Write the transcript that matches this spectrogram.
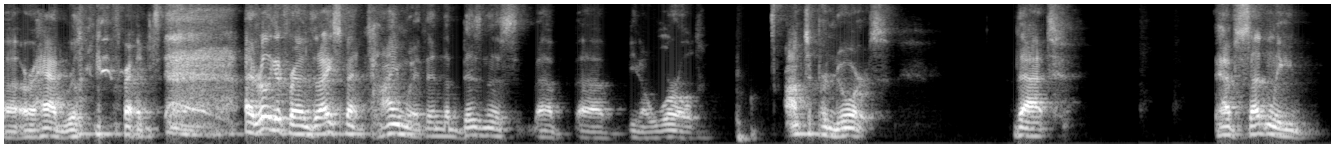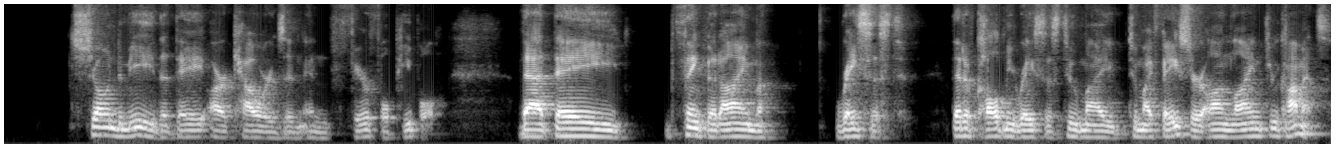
uh, or had really good friends. I had really good friends that I spent time with in the business, uh, uh you know, world, entrepreneurs that have suddenly shown to me that they are cowards and, and fearful people, that they think that I'm racist, that have called me racist to my to my face or online through comments.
